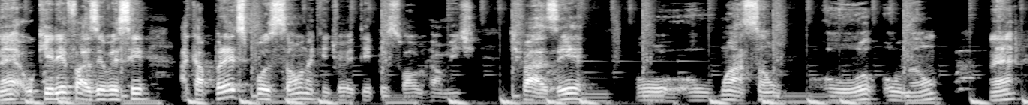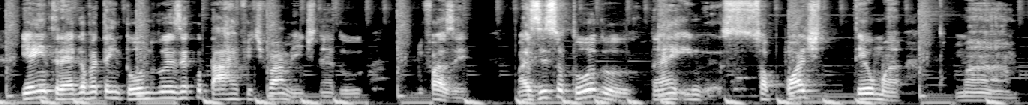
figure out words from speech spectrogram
né? O querer fazer vai ser aquela predisposição, né? Que a gente vai ter pessoal realmente de fazer ou, ou uma ação ou, ou não, né? E a entrega vai ter em torno do executar efetivamente, né? Do, do fazer. Mas isso tudo, né? Só pode ter uma, uma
